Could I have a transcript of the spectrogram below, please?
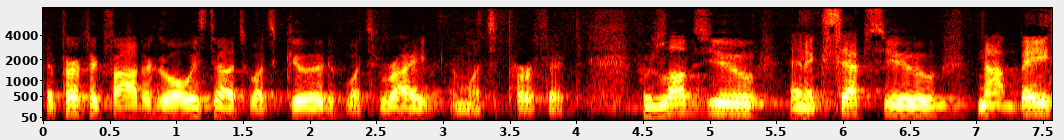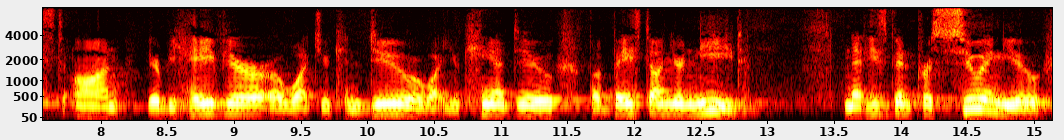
the perfect father who always does what's good, what's right, and what's perfect. Who loves you and accepts you, not based on your behavior or what you can do or what you can't do, but based on your need and that He's been pursuing you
